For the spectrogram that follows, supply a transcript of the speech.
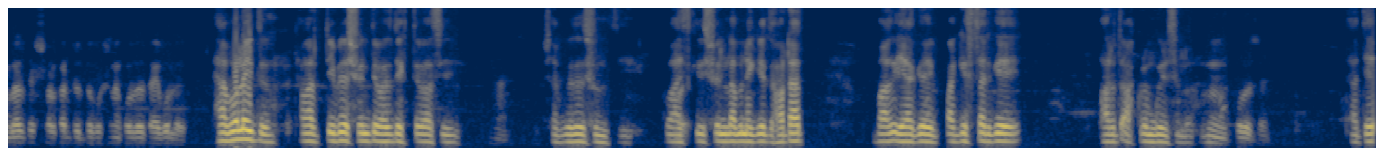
বাংলাদেশ সরকার যুদ্ধ ঘোষণা করবে তাই বলে? হ্যাঁ বলেই তো। আমার টিভিতে শুনতে পাচ্ছি দেখতে পাচ্ছি। সব কিছু শুনছি। তো আজকে শুনলাম নাকি হঠাৎ ইয়াকে পাকিস্তানকে ভারত আক্রমণ করেছিল। তাতে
